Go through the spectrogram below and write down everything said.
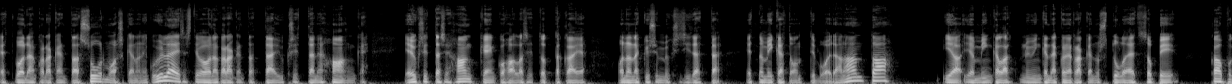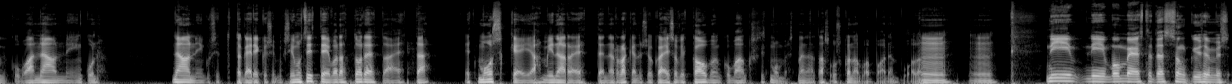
että voidaanko rakentaa suurmoskeena niin yleisesti, vai voidaanko rakentaa tämä yksittäinen hanke. Ja yksittäisen hankkeen kohdalla sitten totta kai on aina kysymyksiä siitä, että, että no mikä tontti voidaan antaa, ja, ja minkä, minkä näköinen rakennus tulee, että sopii kaupunkikuvaan. Nämä on, niin kuin, nämä on niin kuin sitten totta kai eri kysymyksiä, mutta sitten ei voida todeta, että, että moskeja, minareetteinen rakennus, joka ei sovi kaupunkuvaan, koska sitten mun mielestä mennään taas uskonnonvapauden puolelle. Mm, mm. Niin, niin, mun mielestä tässä on kysymys,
